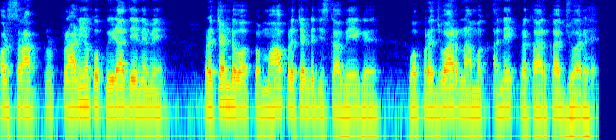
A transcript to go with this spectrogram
और श्राप प्राणियों को पीड़ा देने में प्रचंड व महाप्रचंड जिसका वेग है, वह प्रज्वार नामक अनेक प्रकार का ज्वर है।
